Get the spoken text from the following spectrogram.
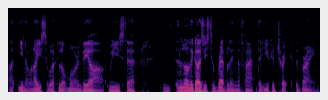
I, you know, when I used to work a lot more in VR, we used to, a lot of the guys used to revel in the fact that you could trick the brain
